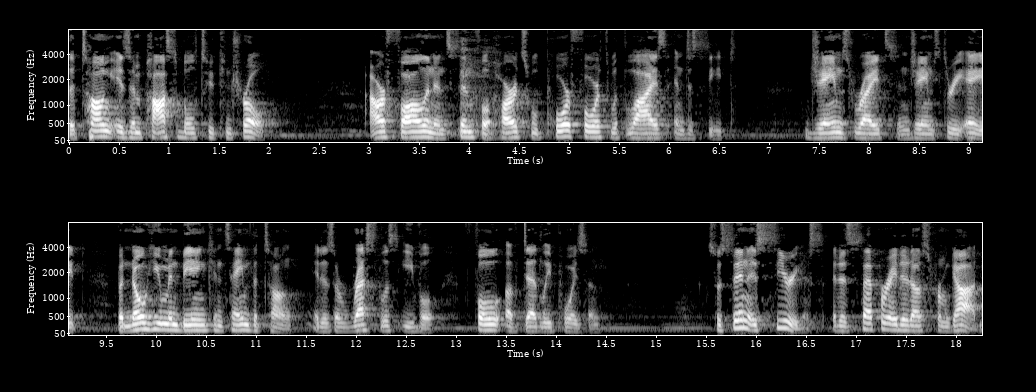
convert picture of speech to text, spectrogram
The tongue is impossible to control. Our fallen and sinful hearts will pour forth with lies and deceit. James writes in James 3 8, But no human being can tame the tongue. It is a restless evil, full of deadly poison. So sin is serious. It has separated us from God.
